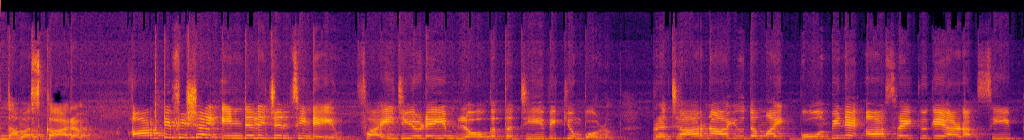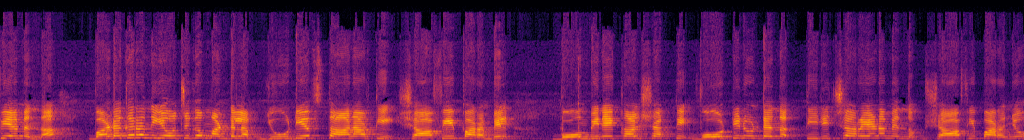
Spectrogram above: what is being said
നമസ്കാരം. ആർട്ടിഫിഷ്യൽ ഇന്റലിജൻസിന്റെയും ഫൈവ് ജിയുടെയും ലോകത്ത് ജീവിക്കുമ്പോഴും പ്രചാരണായുധമായി ബോംബിനെ ആശ്രയിക്കുകയാണ് സി പി എം എന്ന വടകര നിയോജക മണ്ഡലം യു ഡി എഫ് സ്ഥാനാർത്ഥി ഷാഫി പറമ്പിൽ. ബോംബിനേക്കാൾ ശക്തി വോട്ടിനുണ്ടെന്ന് തിരിച്ചറിയണമെന്നും ഷാഫി പറഞ്ഞു.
